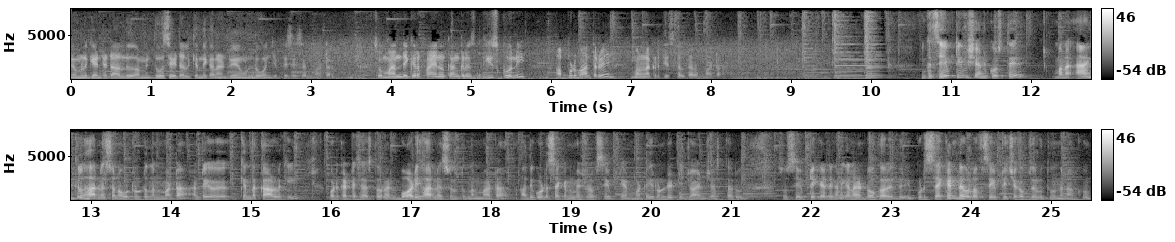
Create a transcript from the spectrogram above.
మిమ్మల్ని గెంటటాలు ఐ మీన్ దోసేయటాలు కిందకి అలాంటివి ఉండవు అని చెప్పేసేసి అనమాట సో మన దగ్గర ఫైనల్ కంకరెన్స్ తీసుకొని అప్పుడు మాత్రమే మనల్ని అక్కడ తీసుకెళ్తారనమాట ఇంకా సేఫ్టీ విషయానికి వస్తే మన యాంకిల్ హార్నెస్ అని ఒకటి ఉంటుందన్నమాట. అంటే కింద కాళ్ళకి ఒకటి కట్టేసేస్తారు. అండ్ బాడీ హార్నెస్ ఉంటుందన్నమాట. అది కూడా సెకండ్ మెజర్ ఆఫ్ సేఫ్టీ అనమాట ఈ రెండింటిని జాయిన్ చేస్తారు. సో సేఫ్టీకి అయితే కనుక ఎలాంటి డోకా లేదు. ఇప్పుడు second level of safety checkup జరుగుతుంది నాకు.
